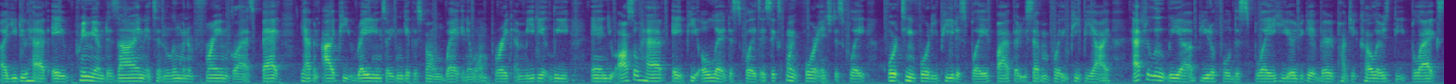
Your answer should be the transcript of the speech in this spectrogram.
Uh, you do have a premium design. It's an aluminum frame, glass back. You have an IP rating so you can get this phone wet and it won't break immediately. And you also also have a POLED display. It's a 6.4 inch display, 1440p display, 537 for the PPI. Absolutely beautiful display here. You get very punchy colors, deep blacks,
